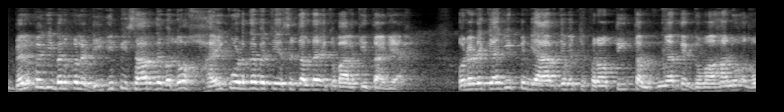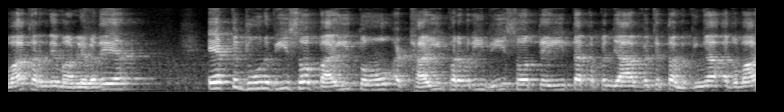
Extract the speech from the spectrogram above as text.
ਬਿਲਕੁਲ ਜੀ ਬਿਲਕੁਲ। ਡੀਜੀਪੀ ਸਾਹਿਬ ਦੇ ਵੱਲੋਂ ਹਾਈ ਕੋਰਟ ਦੇ ਵਿੱਚ ਇਸ ਗੱਲ ਦਾ ਇਕਬਾਲ ਕੀਤਾ ਗਿਆ। ਉਹਨਾਂ ਨੇ ਕਿਹਾ ਜੀ, ਪੰਜਾਬ ਦੇ ਵਿੱਚ ਫਰੌਤੀ ਧਮਕੀਆਂ ਤੇ ਗਵਾਹਾਂ ਨੂੰ ਅਗਵਾ ਕਰਨ ਦੇ ਮਾਮਲੇ ਵਧੇ ਆ। 1 ਜੂਨ 2022 ਤੋਂ 28 ਫਰਵਰੀ 2023 ਤੱਕ ਪੰਜਾਬ ਵਿੱਚ ਧਮਕੀਆਂ, ਅਗਵਾ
